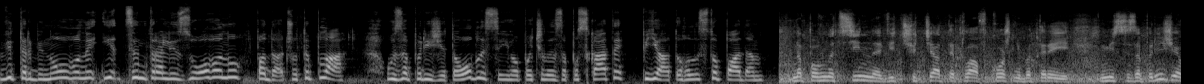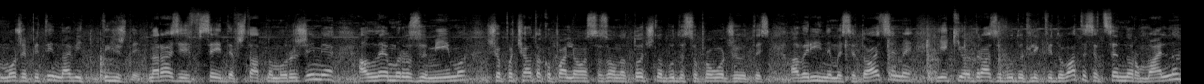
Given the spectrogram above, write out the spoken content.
відтерміновували і централізовану подачу тепла. У Запоріжжі та області його почали запускати 5 листопада. на повноцінне відчуття тепла в кожній батареї в місті Запоріжжя може піти навіть тиждень. Наразі все йде в штатному режимі, але ми розуміємо, що початок опального сезону точно буде супроводжуватись аварійними ситуаціями, які одразу будуть ліквідуватися. Це нормально.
